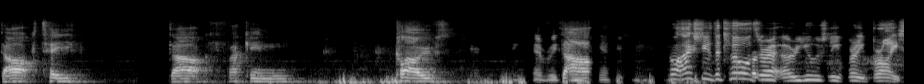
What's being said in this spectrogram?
dark teeth, dark fucking clothes. everything. Dark. Yeah. No, actually, the clothes are, are usually very bright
